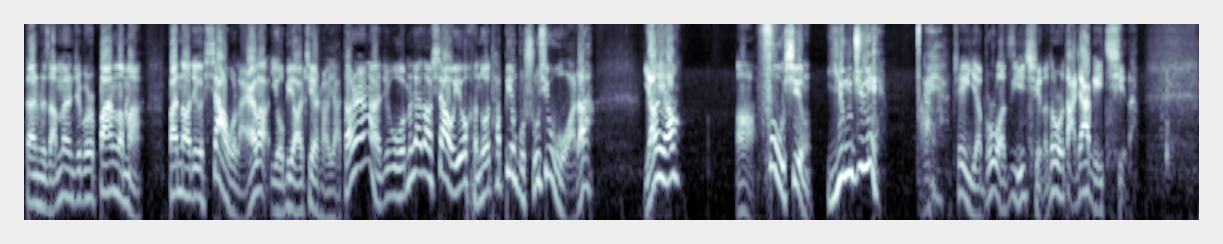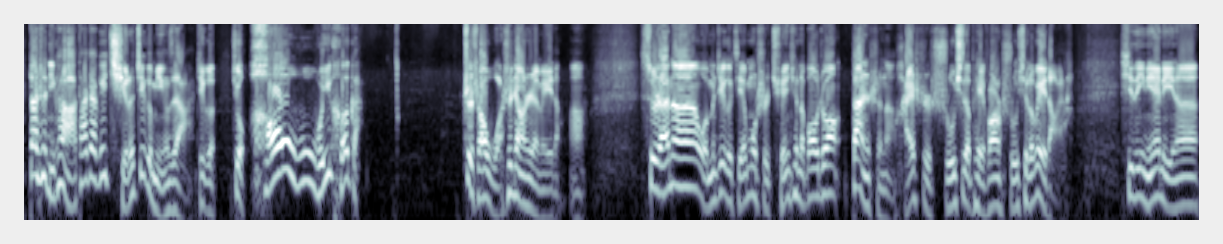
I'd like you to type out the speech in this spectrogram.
但是咱们这不是搬了吗？搬到这个下午来了，有必要介绍一下。当然了，就我们来到下午有很多他并不熟悉我的杨洋啊，复姓英俊。哎呀，这也不是我自己起的，都是大家给起的。但是你看啊，大家给起了这个名字啊，这个就毫无违和感，至少我是这样认为的啊。虽然呢，我们这个节目是全新的包装，但是呢，还是熟悉的配方，熟悉的味道呀。新的一年里呢，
